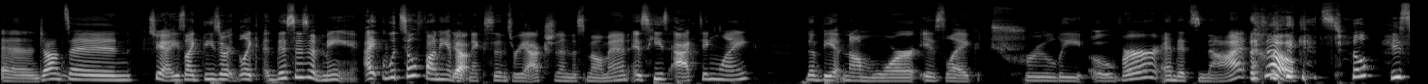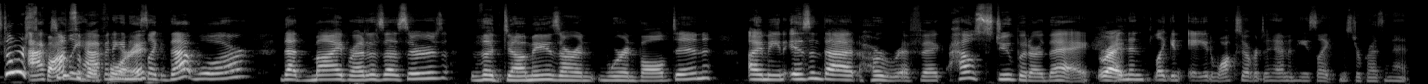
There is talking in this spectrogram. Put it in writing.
and Johnson. So yeah, he's like, these are like, this isn't me. I what's so funny Yeah. about Nixon's reaction in this moment is he's acting like the Vietnam War is like truly over, and it's not. No. like, it's still He's still responsible actively happening, and it. he's like, that war that my predecessors the dummies are in, were involved in. I mean, isn't that horrific? How stupid are they? Right. And then like an aide walks over to him and he's like, "Mr. President,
